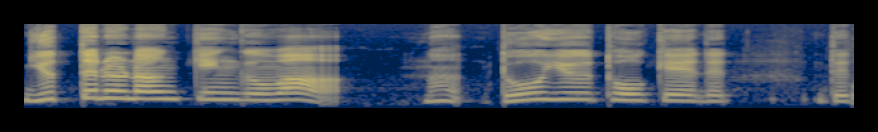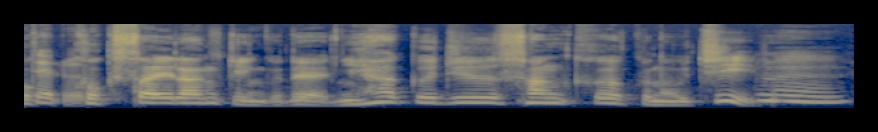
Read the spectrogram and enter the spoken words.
言ってるランキングはなどういう統計で出てる？こ国際ランキングで213カ国のうちううん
